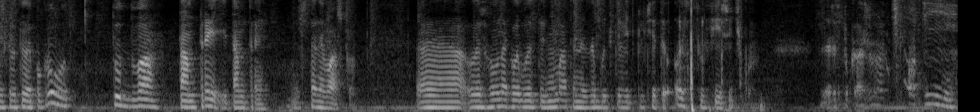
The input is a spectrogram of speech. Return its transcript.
Відкрутили по кругу. Тут два, там три і там три. Все не важко. Е, лише головне, коли будете знімати, не забудьте відключити ось цю фішечку. Зараз покажу. От її.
